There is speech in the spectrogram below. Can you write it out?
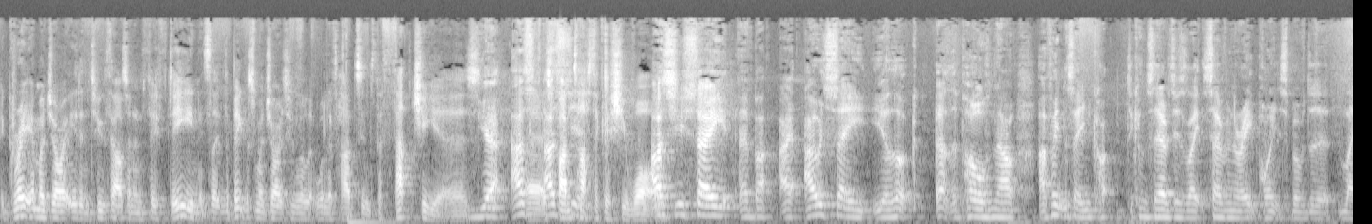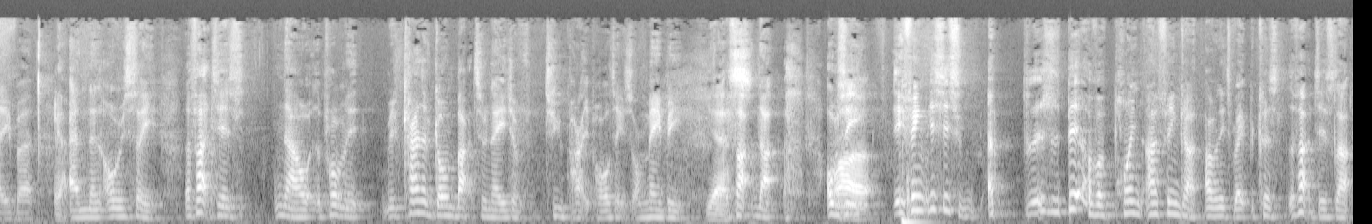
a greater majority than 2015 it's like the biggest majority we'll, we'll have had since the Thatcher years Yeah, as- uh, as, as fantastic you- as she was As you say, but I, I would say you look at the polls now. I think they're saying co- the Conservatives like seven or eight points above the Labour, Yeah. and then obviously the fact is now the problem is we've kind of gone back to an age of two party politics, or maybe Yes. the fact that obviously Uh, I think this is a this is a bit of a point I think I, I need to make because the fact is that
